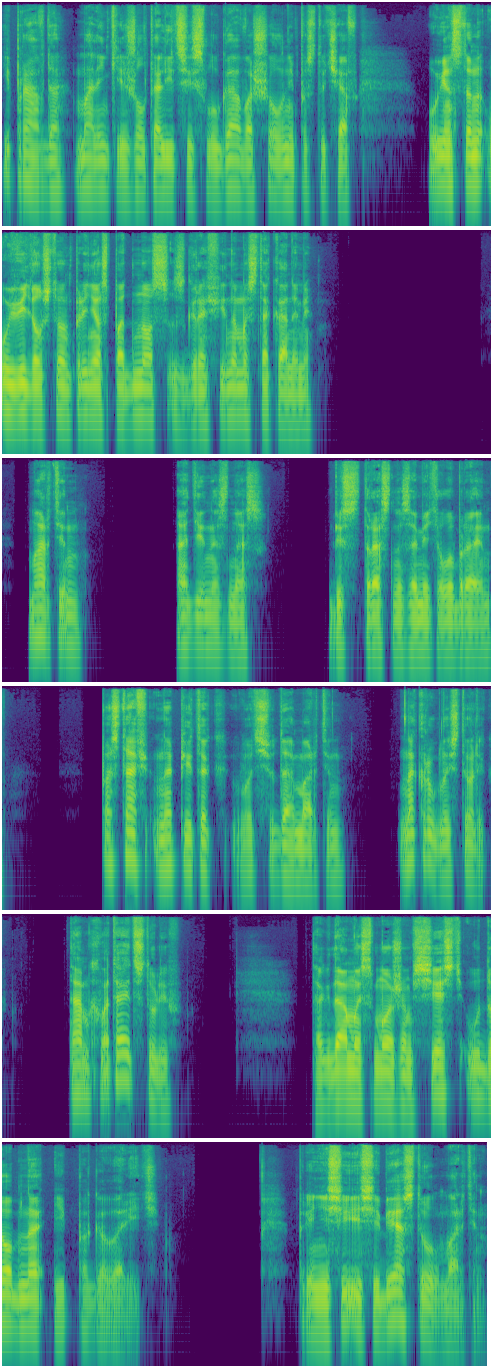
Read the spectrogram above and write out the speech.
и правда, маленький желтолицый слуга вошел, не постучав. Уинстон увидел, что он принес поднос с графином и стаканами. «Мартин — один из нас», — бесстрастно заметил Брайан. «Поставь напиток вот сюда, Мартин, на круглый столик. Там хватает стульев?» «Тогда мы сможем сесть удобно и поговорить». Принеси и себе стул, Мартин.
